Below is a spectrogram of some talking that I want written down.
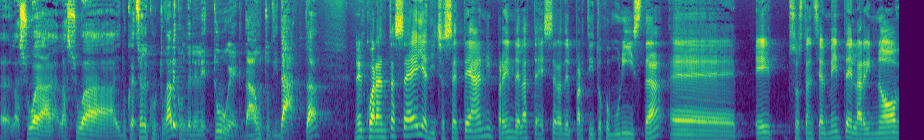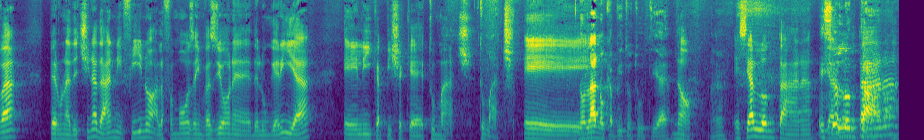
eh, la, sua, la sua educazione culturale con delle letture da autodidatta, Nel 46, a 17 anni, prende la tessera del Partito Comunista eh, e sostanzialmente la rinnova per una decina d'anni fino alla famosa invasione dell'Ungheria e lì capisce che è too much. too much. E... Non l'hanno capito tutti, eh. No. E si allontana. e si, allontana,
